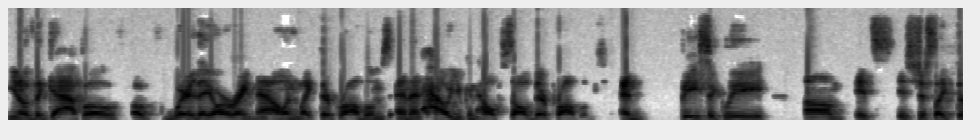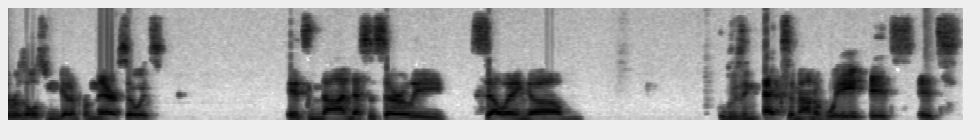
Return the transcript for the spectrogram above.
you know the gap of of where they are right now and like their problems, and then how you can help solve their problems. And basically, um, it's it's just like the results you can get them from there. So it's it's not necessarily selling um, losing X amount of weight. It's it's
